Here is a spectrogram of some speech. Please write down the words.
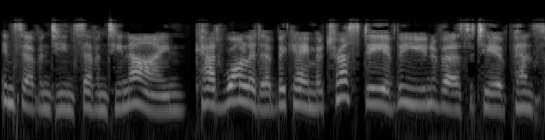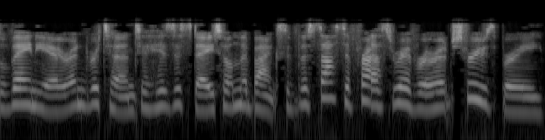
In 1779, Cadwalader became a trustee of the University of Pennsylvania and returned to his estate on the banks of the Sassafras River at Shrewsbury.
